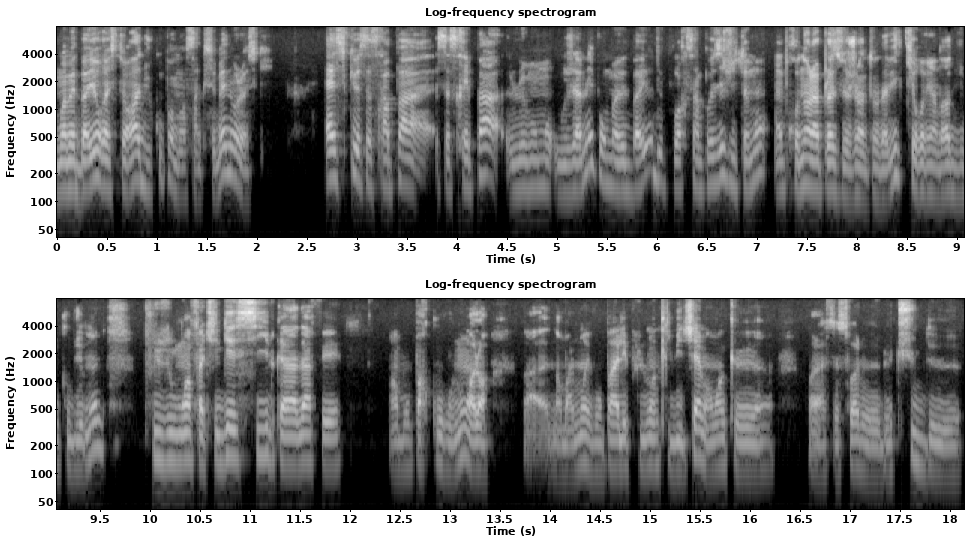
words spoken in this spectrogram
Mohamed Bayo restera du coup pendant cinq semaines au LOSC. Est-ce que ça sera pas, ça serait pas le moment ou jamais pour Mohamed Bayo de pouvoir s'imposer justement en prenant la place de Jonathan David qui reviendra d'une Coupe du Monde plus ou moins fatigué si le Canada fait un bon parcours ou non? Alors bah, normalement ils vont pas aller plus loin que l'Ibichem à moins que euh, voilà ce soit le, tube de,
